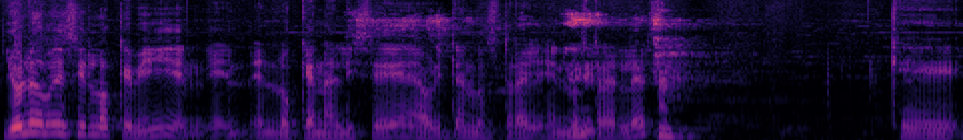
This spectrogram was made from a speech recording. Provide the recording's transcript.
Yo les voy a decir lo que vi en, lo que analicé ahorita en los, en los trailers. Que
